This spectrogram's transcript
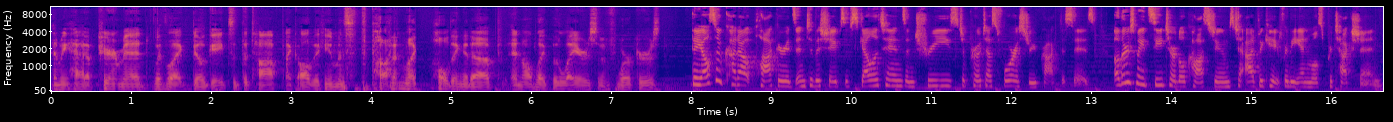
and we had a pyramid with like Bill Gates at the top, like all the humans at the bottom, like holding it up, and all like the layers of workers. They also cut out placards into the shapes of skeletons and trees to protest forestry practices. Others made sea turtle costumes to advocate for the animals' protection.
